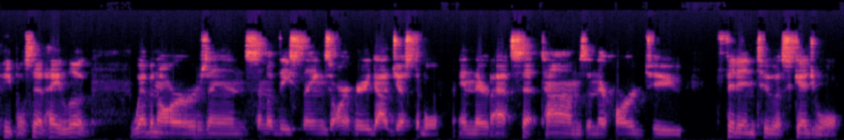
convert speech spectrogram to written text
People said, hey, look, webinars and some of these things aren't very digestible and they're at set times and they're hard to fit into a schedule.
